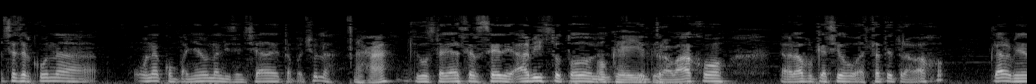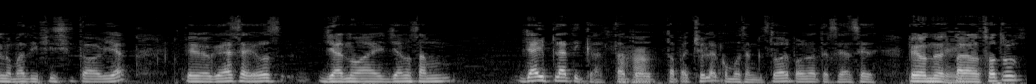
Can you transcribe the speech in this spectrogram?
se acercó una una compañera, una licenciada de Tapachula, Ajá. que gustaría hacer sede. Ha visto todo el, trabajo, la verdad porque ha sido bastante trabajo. Claro, viene lo más difícil todavía, pero gracias a Dios ya no hay, ya nos han, ya hay pláticas, tanto Ajá. Tapachula como San Cristóbal para una tercera sede. Pero no es para nosotros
